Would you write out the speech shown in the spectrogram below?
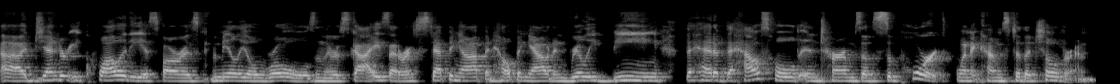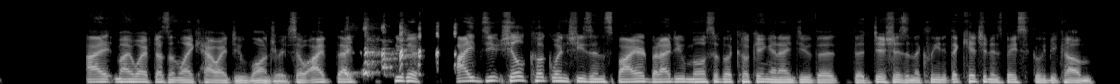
uh, gender equality as far as familial roles. And there's guys that are stepping up and helping out and really being the head of the household in terms of support when it comes to the children. I my wife doesn't like how I do laundry, so I I do the I do. She'll cook when she's inspired, but I do most of the cooking and I do the the dishes and the cleaning. The kitchen has basically become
